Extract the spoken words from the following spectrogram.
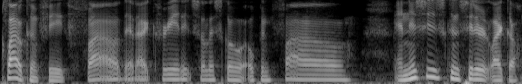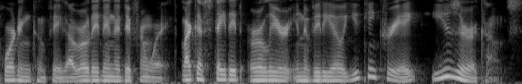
cloud config file that I created. So let's go open file and this is considered like a hardening config. I wrote it in a different way. Like I stated earlier in the video, you can create user accounts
